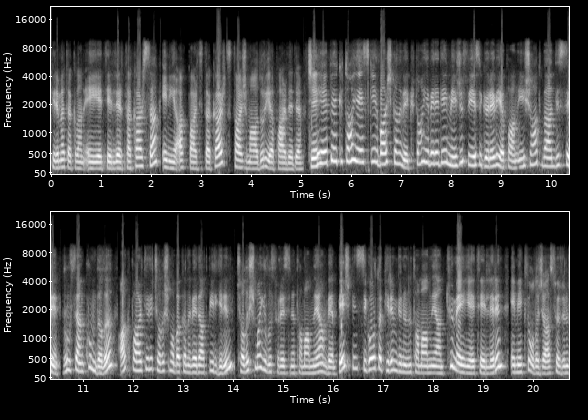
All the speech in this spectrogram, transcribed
prime takılan EYT'lileri takarsa en iyi AK Parti takar, staj mağduru yapar dedi. CHP Kütahya eski il başkanı ve Kütahya Belediye Meclis üyesi görevi yapan inşaat mühendisi Rusen Kumdalı, AK Partili Çalışma Bakanı Vedat Bilgin'in çalışma yılı süresini tamamlayan ve 5000 sigorta prim gününü tamamlayan tüm EYT'lilerin emekli olacağı sözünü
